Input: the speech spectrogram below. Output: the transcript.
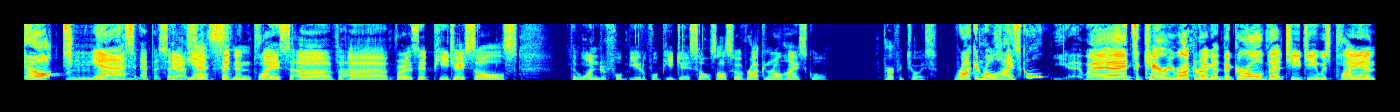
hot Yeah. this episode. Yeah, sit- Yes. sitting in place of uh, what is it? PJ Soles, the wonderful, beautiful PJ Soles, also of Rock and Roll High School. Perfect choice. Rock and Roll High School? Yeah, well, it's a Carrie Rock and Roll. The girl that TT was playing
